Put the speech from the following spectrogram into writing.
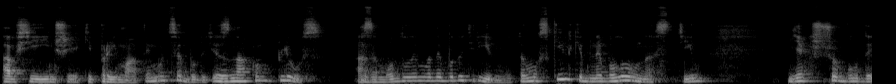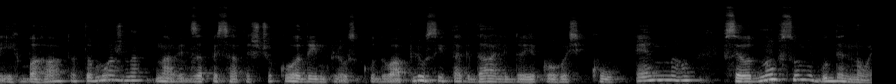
А всі інші, які прийматимуться, будуть із знаком плюс. А за модулем вони будуть рівні. Тому скільки б не було у нас тіл, Якщо буде їх багато, то можна навіть записати, що Q1 плюс Q2 плюс і так далі до якогось Qn, все одно в сумі буде 0.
